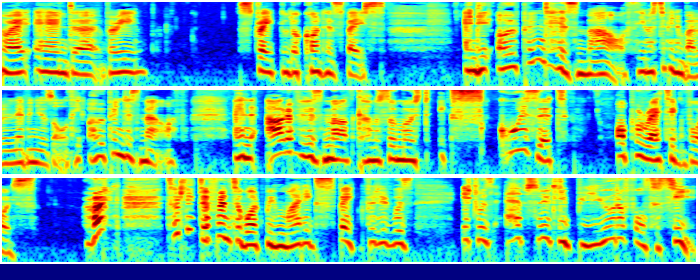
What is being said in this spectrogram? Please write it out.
right? And a very straight look on his face. And he opened his mouth. He must have been about 11 years old. He opened his mouth, and out of his mouth comes the most exquisite operatic voice. right? Totally different to what we might expect, but it was it was absolutely beautiful to see.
